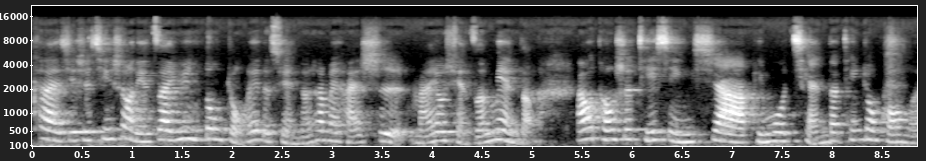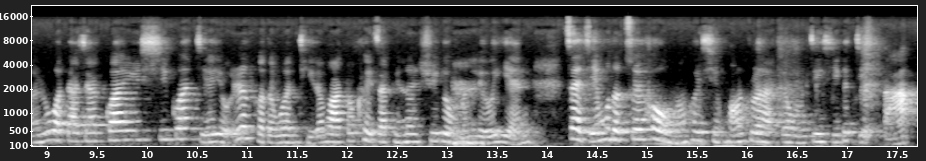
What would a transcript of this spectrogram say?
看来其实青少年在运动种类的选择上面还是蛮有选择面的。然后同时提醒一下屏幕前的听众朋友们，如果大家关于膝关节有任何的问题的话，都可以在评论区给我们留言。在节目的最后，我们会请黄主任来给我们进行一个解答。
